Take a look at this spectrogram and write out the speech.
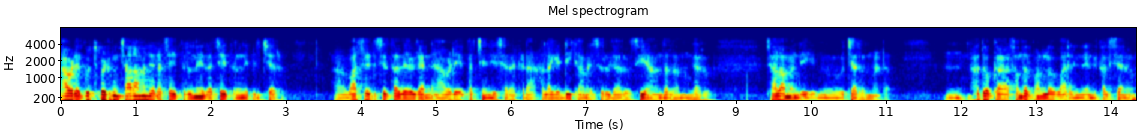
ఆవిడ గుర్తుపెట్టుకుని చాలామంది రచయితలని రచయితలని పిలిచారు. వాసిరెడ్డి సీతాదేవి గారిని ఆవిడే పరిచయం చేశారు అక్కడ. అలాగే డి కామేశ్వర్ గారు సి ఆనందరామన్ గారు చాలామంది వచ్చారనమాట అదొక సందర్భంలో వారిని నేను కలిశాను.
